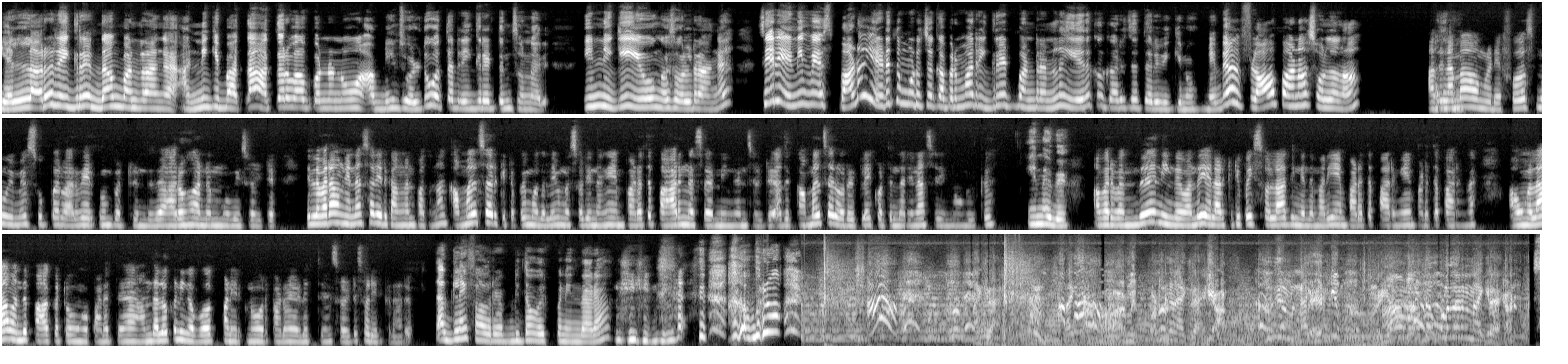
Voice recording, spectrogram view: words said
எல்லாரும் ரிக்ரெட் தான் பண்றாங்க. அன்னைக்கு பார்த்தா அத்தரவா பண்ணணும் அப்படின்னு சொல்லிட்டு ஒருத்தர் ரிக்ரெட்னு சொன்னாரு. இன்னைக்கு இவங்க சொல்றாங்க சரி எனிவேஸ் படம் எடுத்து முடிச்சக்கு அப்புறமா ரிக்ரெட் பண்றேன்னு எதுக்கு கருத்து தெரிவிக்கணும்? மேபி அது ஃபிளாப் ஆனா சொல்லலாம். அது இல்லாம அவங்களுடைய ஃபர்ஸ்ட் மூவியுமே சூப்பர் வரவேற்பும் பெற்றிருந்தது. அரோஹானம் மூவி சொல்லிட்டு. இதுல வர அவங்க என்ன சொல்லியிருக்காங்கன்னு பார்த்தோம்னா கமல் சார் கிட்ட போய் முதல்ல இவங்க சொல்லியிருந்தாங்க என் படத்தை பாருங்க சார் நீங்கன்னு சொல்லிட்டு. அது கமல் சார் ஒரு ரிப்ளை கொடுத்திருந்தாரு. என்ன தெரியுமா உங்களுக்கு? என்னது? அவர் வந்து நீங்க வந்து எல்லார்கிட்டயும் போய் சொல்லாதீங்க. இந்த மாதிரி என் படத்தை பாருங்க என் படத்தை பாருங்க. அவங்களா வந்து பார்க்கட்டும் உங்க படத்தை. அந்த அளவுக்கு நீங்க ஒர்க் பண்ணிருக்கணும் ஒரு படம் எடுத்துன்னு சொல்லிட்டு சொல்லியிருக்கிறாரு. தக் லைஃப் அவர் அப்படிதான் ஒர்க் பண்ணியிருந்தாரா? அப்புறம்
